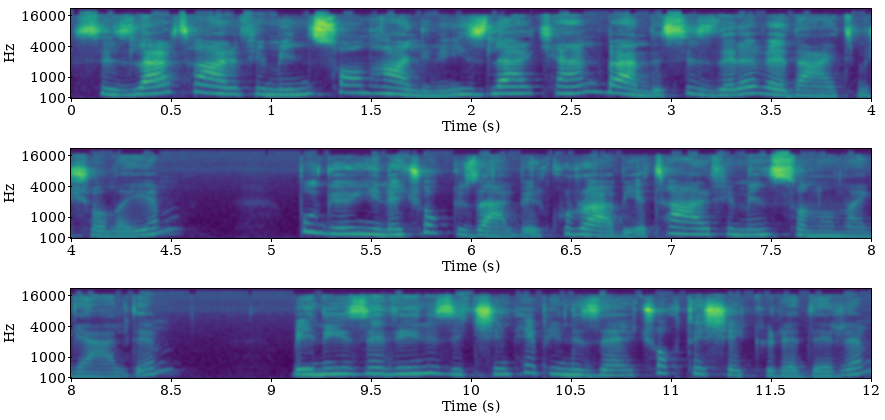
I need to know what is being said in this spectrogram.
Sizler tarifimin son halini izlerken ben de sizlere veda etmiş olayım. Bugün yine çok güzel bir kurabiye tarifimin sonuna geldim. Beni izlediğiniz için hepinize çok teşekkür ederim.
